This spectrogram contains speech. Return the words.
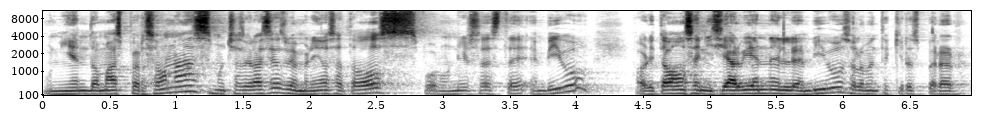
uniendo más personas. Muchas gracias, bienvenidos a todos por unirse a este en vivo. Ahorita vamos a iniciar bien el en vivo, solamente quiero esperar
